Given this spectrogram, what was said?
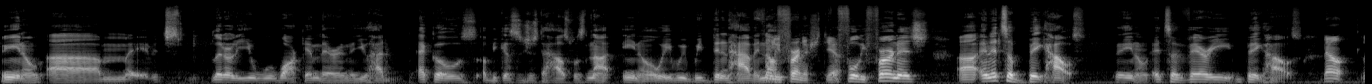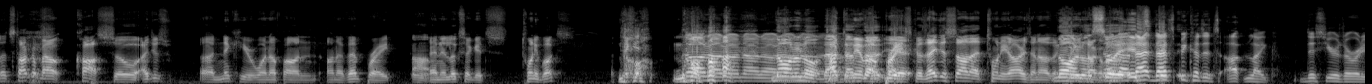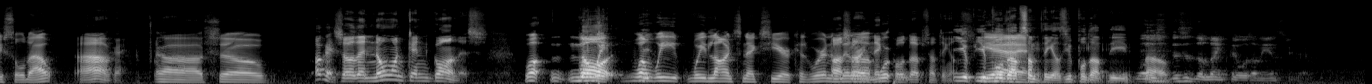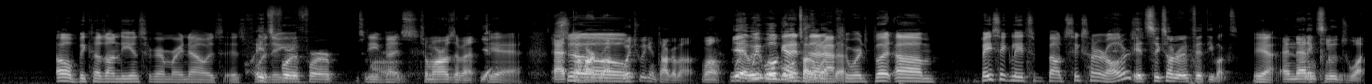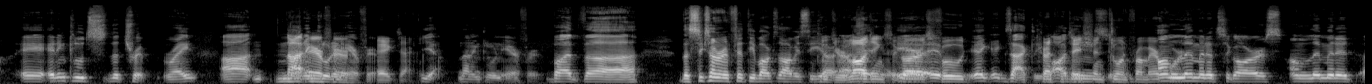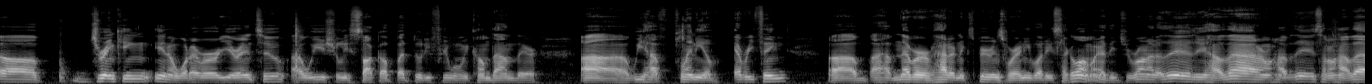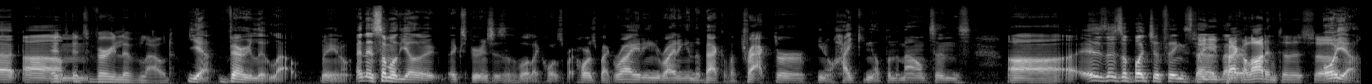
You know, um, it just literally you would walk in there and you had echoes because just the house was not you know we, we, we didn't have enough Fully furnished. Yeah. fully furnished uh, and it's a big house you know it's a very big house Now let's talk about costs. So I just uh, Nick here went up on on Eventbrite, Uh-huh. and it looks like it's twenty bucks. no. No, no, no, no, no, no no, no Talk to me about that- price yeah. because I just saw that twenty dollars and I was like, No, what are you no, so about? that, that's because it's up. Like this year's already sold out. ah, okay. Uh, so Okay, so then no one can go on this. well, No, when we, when we we launch next year because we're in the Oh, middle sorry, of Nick pulled up something else. you, you pulled up something else you pulled up the Well, uh, this, this is the link that was on the Instagram. Oh, because on the Instagram right now is is for it's the for for the event. Tomorrow's event Yeah. Yeah, at so, the Hard Rock, which we can talk about. Well, yeah we, we, will get into that about afterwards. But um, basically it's about six hundred dollars. it's 650 bucks yeah, and that It's- includes what? it, it includes the trip right uh n- Not including airfare. airfare Exactly. yeah not including airfare but the the 650 bucks obviously Includes uh, your uh, lodging, uh, cigars, it- food, exactly transportation Lodgings, to and from airport. unlimited cigars unlimited uh drinking you know whatever you're into uh, we usually stock up at duty free when we come down there uh we have plenty of everything uh, I have never had an experience where anybody's like, "Oh my god, did you run out of this? Do you have that? I don't have this. I don't have that." Um, it's, it's very live loud. yeah, very live loud. You know, and then some of the other experiences as well, like horseback, horseback riding, riding in the back of a tractor, you know, hiking up in the mountains. Uh, there's, there's a bunch of things So that, you that pack are- a lot into this. Uh, Oh yeah,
